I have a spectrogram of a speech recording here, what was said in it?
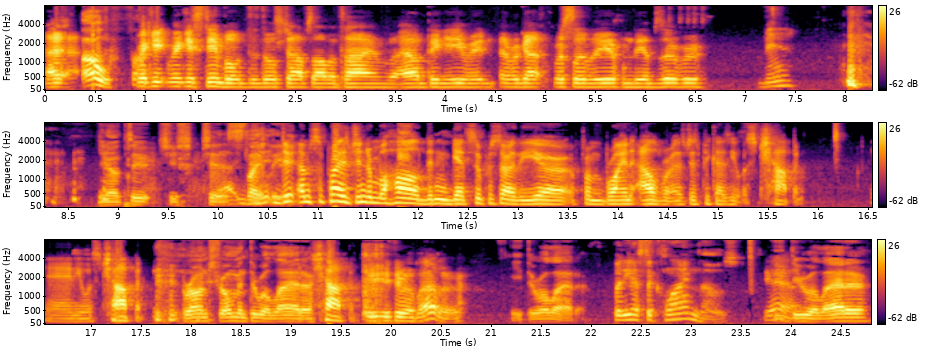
I, Oh, fuck. Ricky Ricky Steamboat did those chops all the time, but I don't think he even ever got Wrestler of the Year from the Observer. Man, You know, to to, to Uh, slightly. J- I'm surprised Jinder Mahal didn't get superstar of the year from Bryan Alvarez just because he was chopping, and he was chopping, Braun Strowman threw a ladder. chopping. He, he threw a ladder. He threw a ladder. but he has to climb those. Yeah. He threw a ladder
